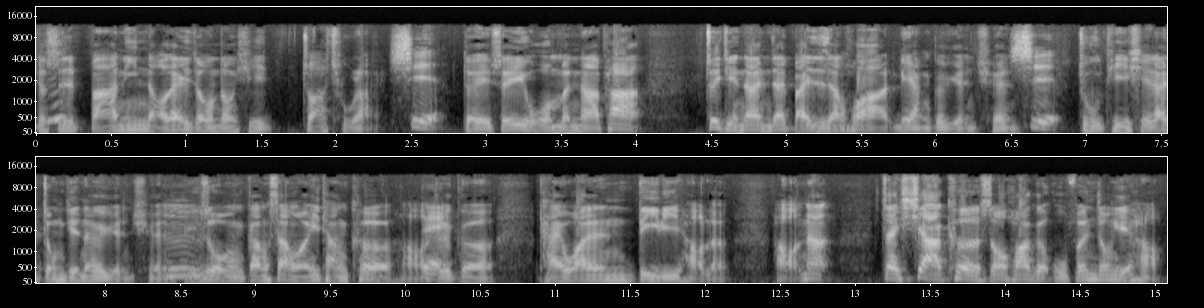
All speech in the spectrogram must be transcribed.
就是把你脑袋中的东西抓出来。是对，所以我们哪怕。最简单，你在白纸上画两个圆圈，是主题写在中间那个圆圈。比如说，我们刚上完一堂课，好，这个台湾地理好了，好，那在下课的时候花个五分钟也好。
